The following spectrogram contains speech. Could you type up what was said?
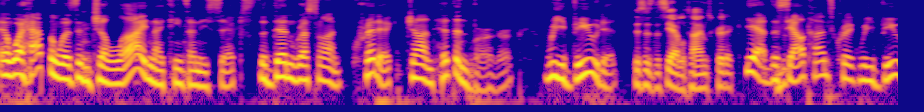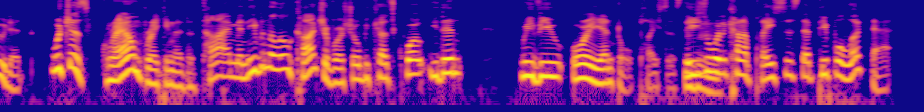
And what happened was in July 1976, the then restaurant critic, John Hinterberger, reviewed it This is the Seattle Times critic. yeah, the mm-hmm. Seattle Times critic reviewed it, which is groundbreaking at the time and even a little controversial because, quote, you didn't review Oriental places. These mm-hmm. were the kind of places that people looked at.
